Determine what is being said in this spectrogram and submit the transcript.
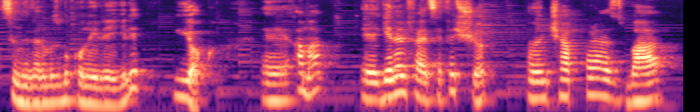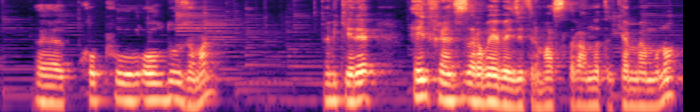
sınırlarımız bu konuyla ilgili yok. E, ama e, genel felsefe şu, ön çapraz bağ e, kopuğu olduğu zaman bir kere el frensiz arabaya benzetirim hastalara anlatırken ben bunu.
